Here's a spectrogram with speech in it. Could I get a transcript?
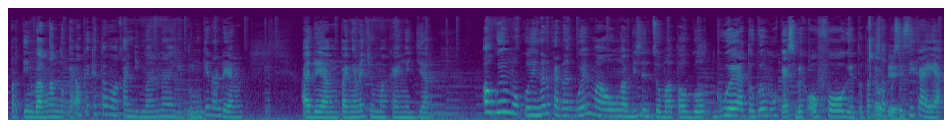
dipertimbangkan tuh kayak oke kita makan di mana gitu. Hmm. Mungkin ada yang ada yang pengennya cuma kayak ngejar oh gue mau kuliner karena gue mau ngabisin Zomato Gold gue atau gue mau cashback OVO gitu tapi satu Oke. sisi kayak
